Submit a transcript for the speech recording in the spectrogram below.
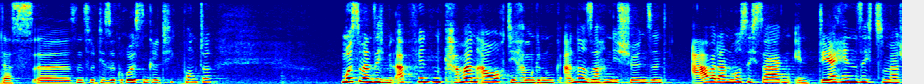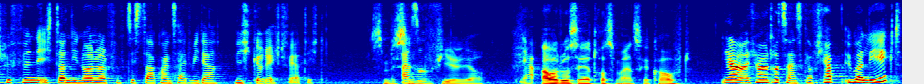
das äh, sind so diese größten Kritikpunkte. Muss man sich mit abfinden, kann man auch. Die haben genug andere Sachen, die schön sind. Aber dann muss ich sagen, in der Hinsicht zum Beispiel finde ich dann die 950 Starcoins halt wieder nicht gerechtfertigt. Ist ein bisschen Also- viel, ja. Ja, Aber du hast ja trotzdem eins gekauft. ja ich habe mir trotzdem eins gekauft. Ich habe überlegt,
